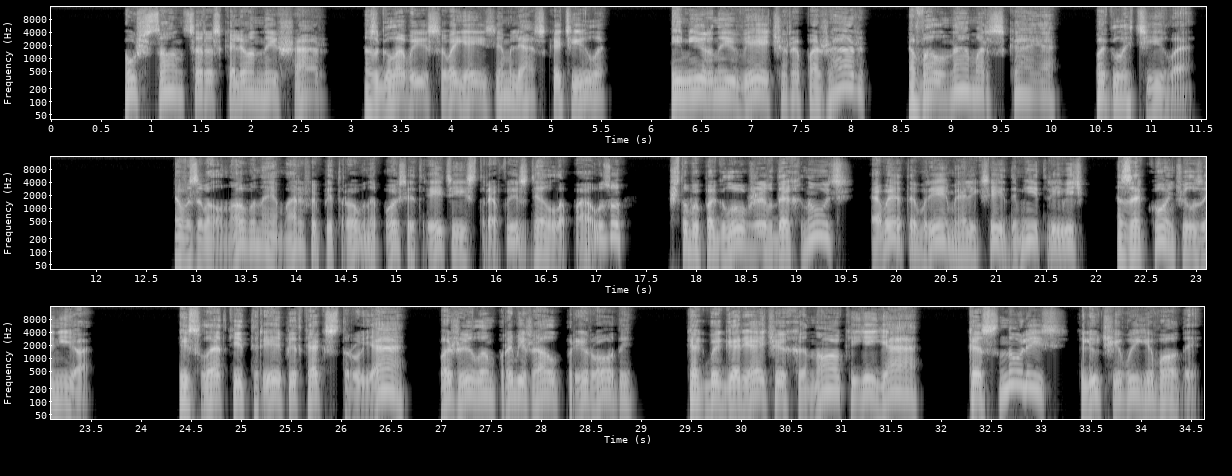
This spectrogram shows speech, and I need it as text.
«Уж солнце раскаленный шар с головы своей земля скатила, и мирный вечера пожар волна морская поглотила». Взволнованная Марфа Петровна после третьей строфы сделала паузу, чтобы поглубже вдохнуть, а в это время Алексей Дмитриевич закончил за нее. И сладкий трепет, как струя, по жилам пробежал природы, как бы горячих ног ея коснулись ключевые воды.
